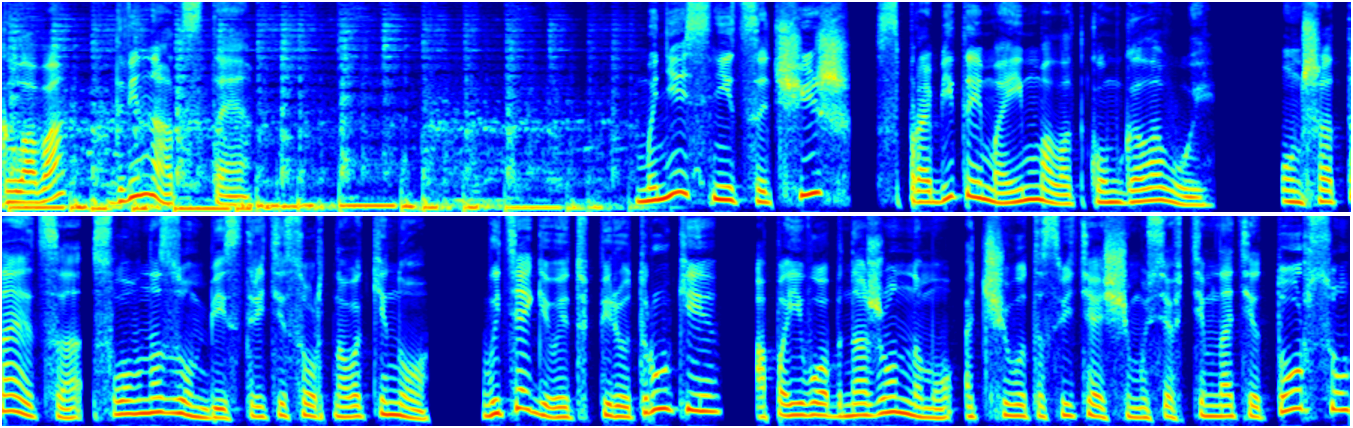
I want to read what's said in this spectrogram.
Глава 12. Мне снится Чиш с пробитой моим молотком головой. Он шатается, словно зомби из третисортного кино, вытягивает вперед руки, а по его обнаженному, от чего-то светящемуся в темноте торсу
